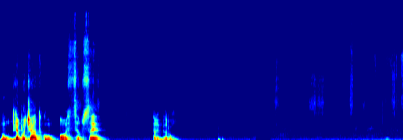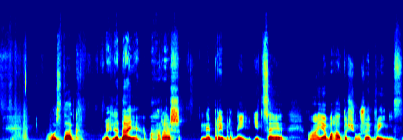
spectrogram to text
Ну, для початку ось це все приберу. Ось так виглядає гараж не прибраний. І це а, я багато що вже виніс.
